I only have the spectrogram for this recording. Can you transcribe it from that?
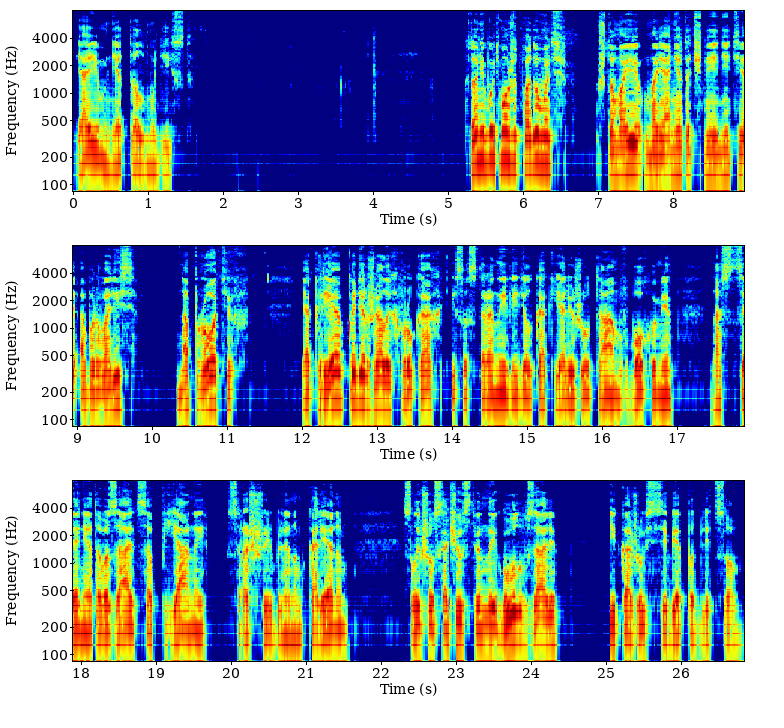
Я им не талмудист. Кто-нибудь может подумать, что мои марионеточные нити оборвались? Напротив... Я крепко держал их в руках и со стороны видел, как я лежу там, в Бохуме, на сцене этого зальца, пьяный, с расшибленным коленом, слышу сочувственный гул в зале и кажусь себе под лицом.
